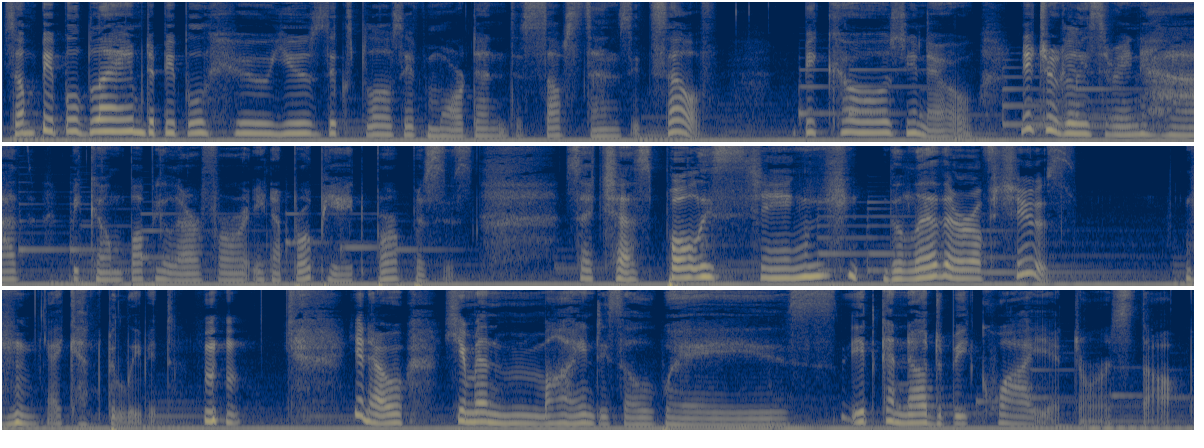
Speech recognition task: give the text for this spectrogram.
Some people blame the people who used the explosive more than the substance itself because, you know, nitroglycerin had become popular for inappropriate purposes, such as polishing the leather of shoes. I can't believe it. you know, human mind is always it cannot be quiet or stop.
